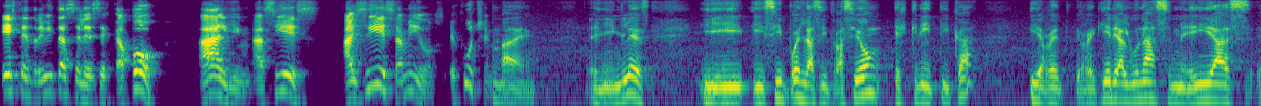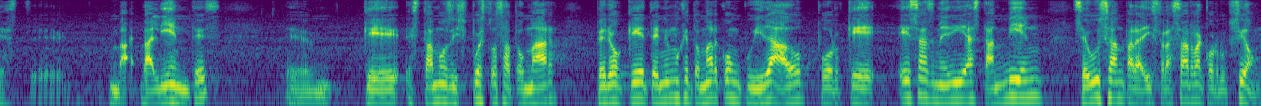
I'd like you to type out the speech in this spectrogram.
Esta entrevista se les escapó a alguien. Así es. Así es, amigos. Escuchen. En inglés. Y, sí, pues la situación es crítica y, requiere algunas medidas este, valientes eh, que estamos dispuestos a tomar, pero que tenemos que tomar con cuidado porque esas medidas también se usan para disfrazar la corrupción.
